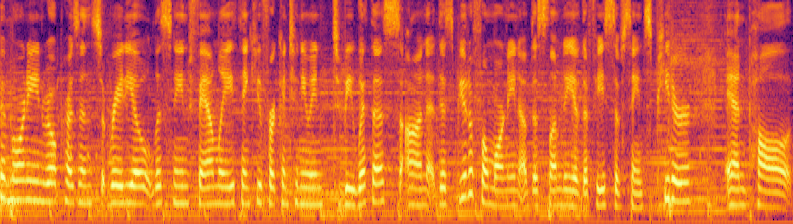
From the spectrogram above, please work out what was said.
Good morning, Real Presence Radio listening family. Thank you for continuing to be with us on this beautiful morning of the Solemnity of the Feast of Saints Peter and Paul.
